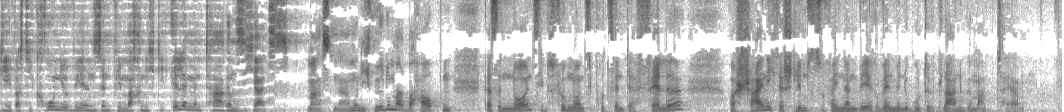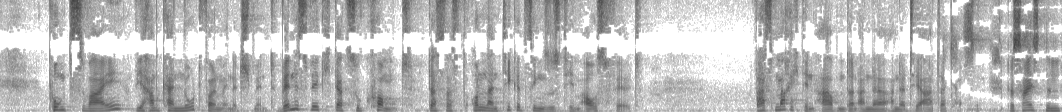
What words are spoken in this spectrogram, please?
die was die Kronjuwelen sind, wir machen nicht die elementaren Sicherheitsmaßnahmen. Und ich würde mal behaupten, dass in 90 bis 95 Prozent der Fälle wahrscheinlich das Schlimmste zu verhindern wäre, wenn wir eine gute Planung gemacht haben. Punkt zwei, wir haben kein Notfallmanagement. Wenn es wirklich dazu kommt, dass das Online-Ticketing-System ausfällt, was mache ich den Abend dann an der, an der Theaterkasse? Das heißt, ein,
